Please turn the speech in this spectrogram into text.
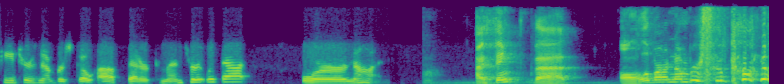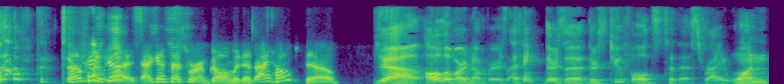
teachers' numbers go up that are commensurate with that, or not? I think that all of our numbers have gone up. Okay, good. I guess that's where I'm going with this. I hope so. Yeah, all of our numbers. I think there's a there's two folds to this, right? One,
